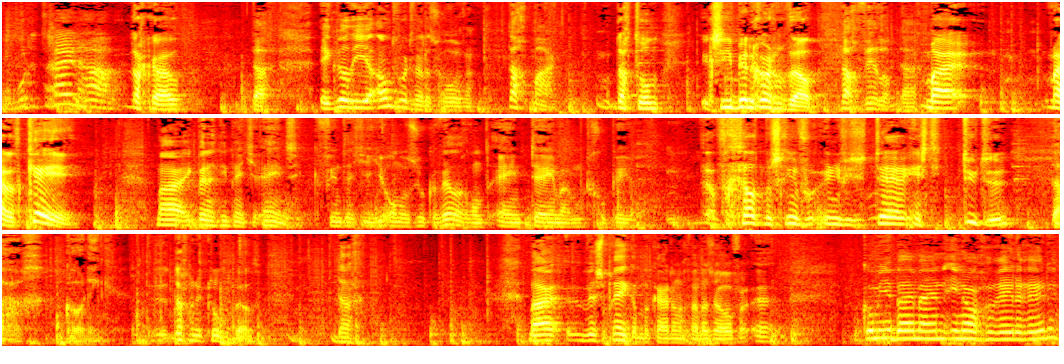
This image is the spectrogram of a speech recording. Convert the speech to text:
Ik moet de trein halen. Dag Kuil. Dag. Ik wilde je antwoord wel eens horen. Dag Maarten. Dag Ton. Ik zie je binnenkort nog wel. Dag Willem. Maar, maar dat ken je. Maar ik ben het niet met je eens. Ik vind dat je je onderzoeken wel rond één thema moet groeperen. Dat geldt misschien voor universitaire instituten. dag, koning. Eh, Dag meneer Kloppenbelt. Dag. Maar we spreken elkaar er nog wel eens over. Eh, kom je bij mijn inaugurele reden?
